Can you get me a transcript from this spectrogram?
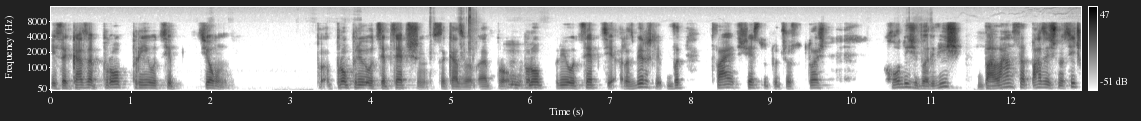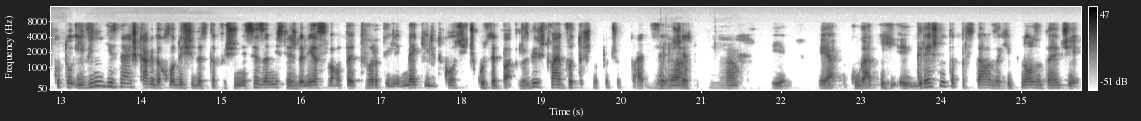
И се казва проприоцепцион. Проприоцепшн се казва. про-. Проприоцепция. Разбираш ли? Въд- Това е шестото чувство. Тоест, ходиш, вървиш, баланса пазиш на всичкото и винаги знаеш как да ходиш и да стъпваш. И не се замислиш дали асфалта е твърд или мек или такова, всичко се пада. Разбираш, това е вътрешното чувство. Това е Да. шесто. Да. И, и, когато, и, и грешната представа за хипнозата е, че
